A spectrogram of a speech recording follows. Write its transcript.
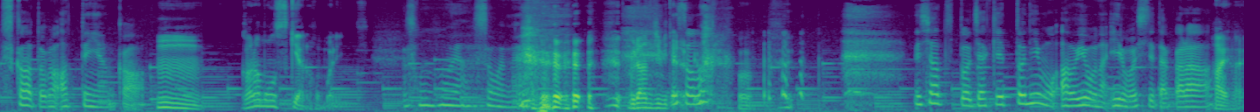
スカートがあってんやんか、うん柄もん好きやなほんまに。そうや。そうやね。グランジみたいな。シャツとジャケットにも合うような色をしてたから、はいはい。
